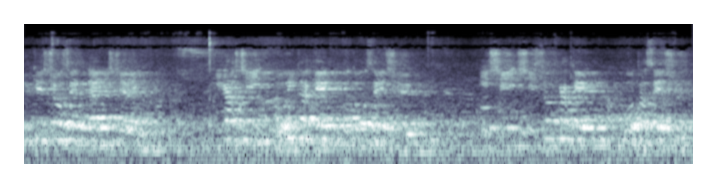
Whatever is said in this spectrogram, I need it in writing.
準決勝戦第2試合東大分県後藤選手西静岡県太田選手。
